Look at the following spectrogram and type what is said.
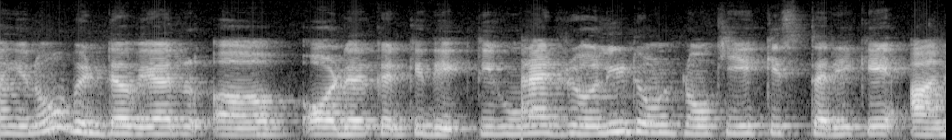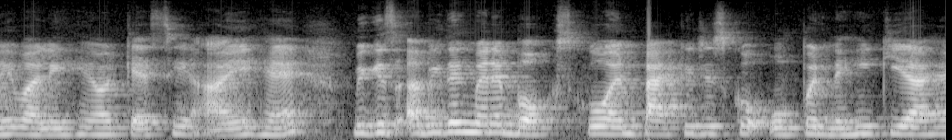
you know winter wear order करके देखती हूँ। आई रियली डोंट नो कि ये किस तरह के आने वाले हैं और कैसे आए हैं बिकॉज़ अभी तक मैंने बॉक्स को एंड पैकेजेस को ओपन नहीं किया है।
